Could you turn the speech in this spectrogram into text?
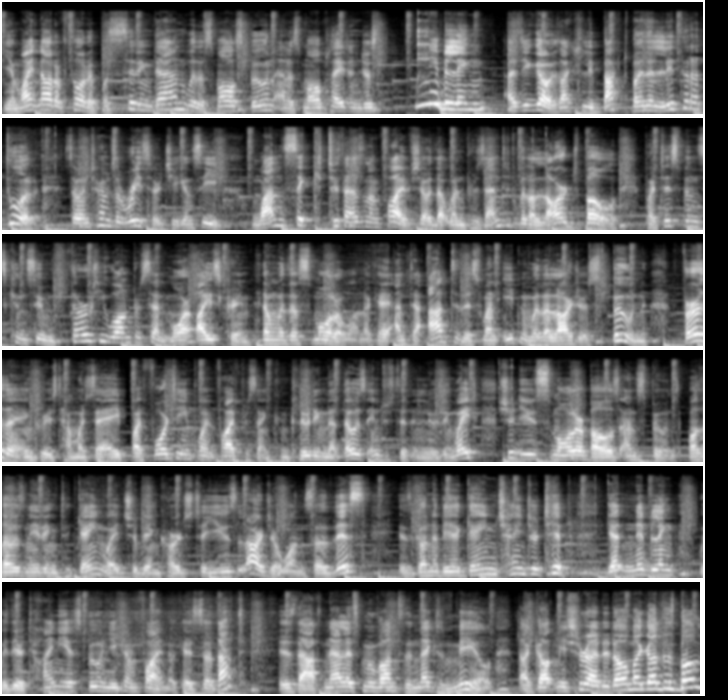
You might not have thought it, but sitting down with a small spoon and a small plate and just nibbling as you go is actually backed by the literature. So in terms of research, you can see Wansink 2005 showed that when presented with a large bowl, participants consumed 31% more ice cream than with a smaller one, okay? And to add to this, when eaten with a larger spoon, further increased how much they ate by 14.5%, concluding that those interested in losing weight should use smaller bowls and spoons, while those needing to gain weight should be encouraged to use larger ones. So this is gonna be a game changer tip. Get nibbling with your tiniest spoon you can find, okay? So that is that. Now let's move on to the next meal that got me shredded. Oh my god, this ball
